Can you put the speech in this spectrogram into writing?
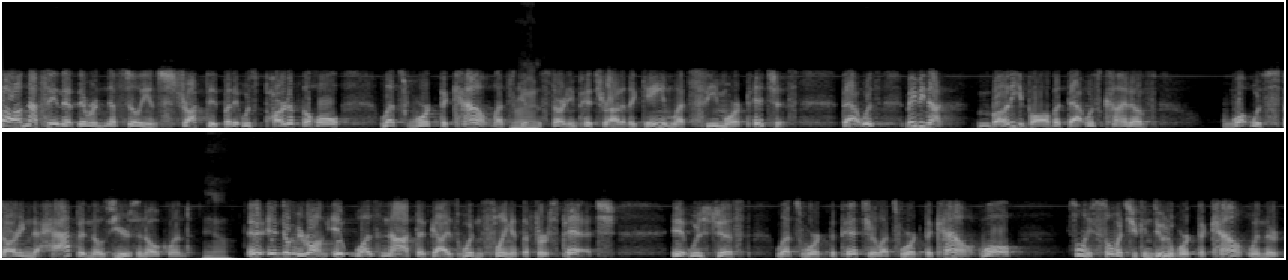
Well, I'm not saying that they were necessarily instructed, but it was part of the whole let's work the count, let's right. get the starting pitcher out of the game, let's see more pitches. That was maybe not money ball, but that was kind of what was starting to happen those years in Oakland. Yeah. And, and don't get me wrong, it was not that guys wouldn't swing at the first pitch. It was just let's work the pitcher, let's work the count. Well, there's only so much you can do to work the count when they're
